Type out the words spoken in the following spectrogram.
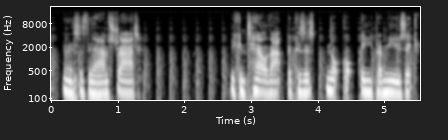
And this is the Amstrad. You can tell that because it's not got beeper music.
